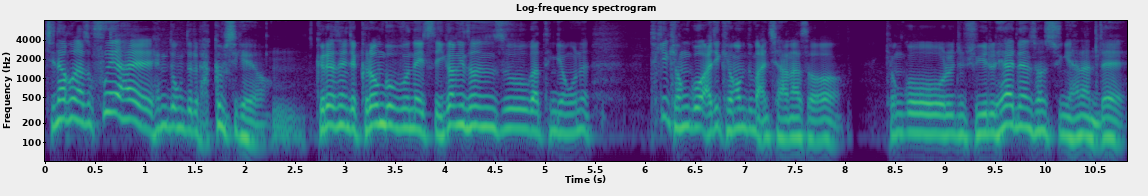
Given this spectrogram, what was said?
지나고 나서 후회할 행동들을 가끔씩 해요. 음. 그래서 이제 그런 부분에 있어 이강인 선수 같은 경우는 특히 경고 아직 경험도 많지 않아서 경고를 좀 주의를 해야 되는 선수 중에 하나인데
